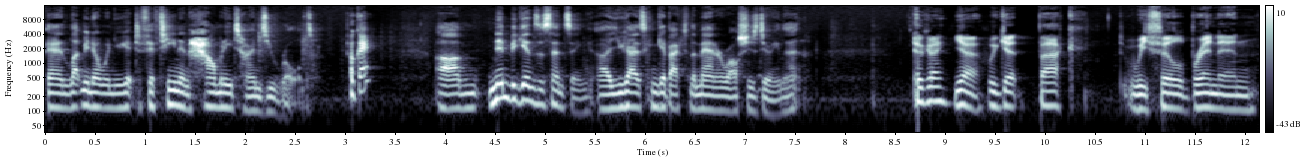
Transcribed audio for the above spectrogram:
And let me know when you get to 15 and how many times you rolled. Okay. Um, Nim begins the sensing. Uh, you guys can get back to the manor while she's doing that. Okay, yeah, we get back, we fill Bryn in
